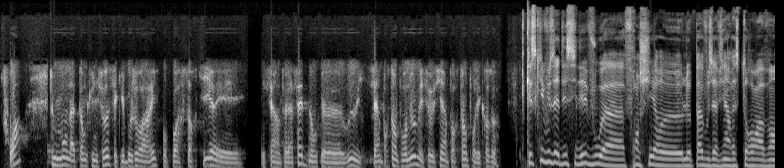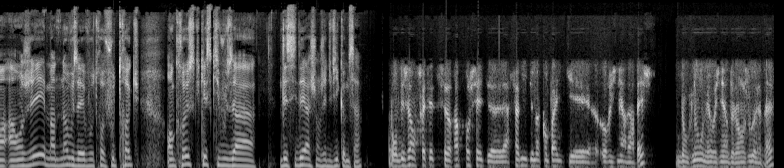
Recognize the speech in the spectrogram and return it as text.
froid. Tout le monde attend qu'une chose, c'est que les beaux jours arrivent pour pouvoir sortir et, et faire un peu la fête. Donc, euh, oui, oui, c'est important pour nous, mais c'est aussi important pour les Creusois. Qu'est-ce qui vous a décidé, vous, à franchir euh, le pas? Vous aviez un restaurant avant à Angers, et maintenant vous avez votre food truck en Creuse. Qu'est-ce qui vous a décidé à changer de vie comme ça? Bon, déjà, on souhaitait se rapprocher de la famille de ma compagne qui est euh, originaire d'Ardèche. Donc nous, on est originaire de l'Anjou à la base.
